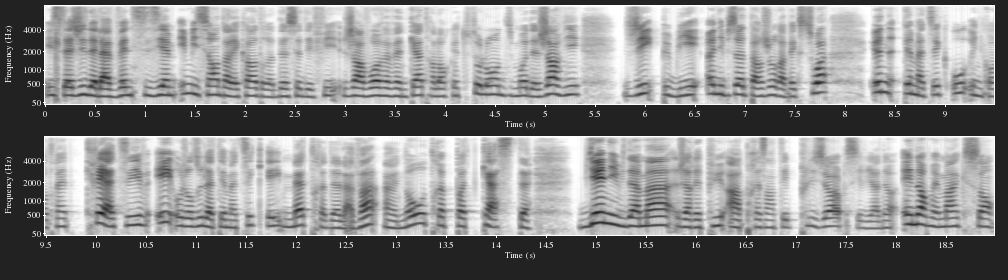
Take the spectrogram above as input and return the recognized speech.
Il s'agit de la 26e émission dans le cadre de ce défi J'envoie 24, alors que tout au long du mois de janvier, j'ai publié un épisode par jour avec soit une thématique ou une contrainte créative, et aujourd'hui la thématique est mettre de l'avant un autre podcast. Bien évidemment, j'aurais pu en présenter plusieurs parce qu'il y en a énormément qui sont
